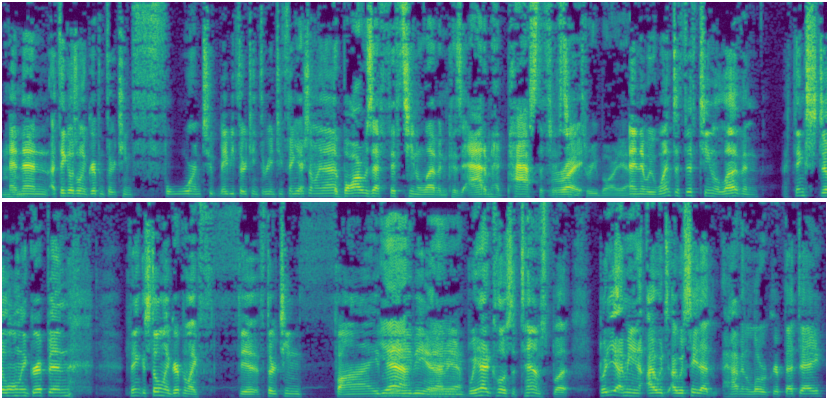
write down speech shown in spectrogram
Mm-hmm. And then I think I was only gripping 13 4 and 2, maybe 13 3 and 2 fingers, yeah. something like that. The bar was at 15 11 because Adam had passed the 15 right. 3 bar, yeah. And then we went to 15 11. I think still only gripping, I think still only gripping like 13 5 yeah, maybe. And yeah, I mean, we had close attempts, but, but yeah, I mean, I would, I would say that having a lower grip that day,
